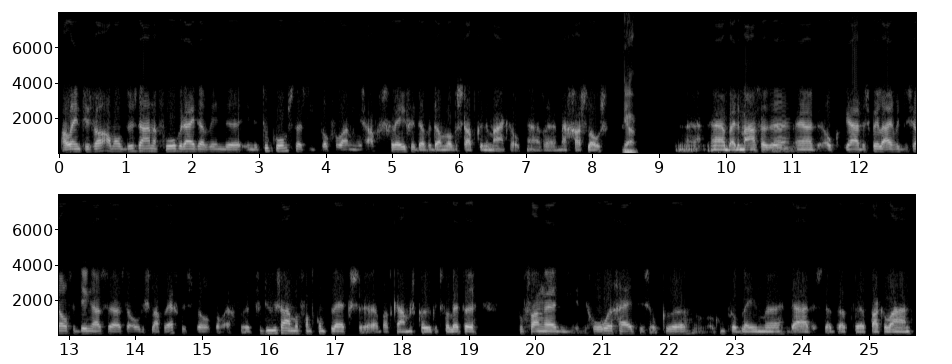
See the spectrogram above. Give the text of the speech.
Alleen het is wel allemaal dusdanig voorbereid dat we in de, in de toekomst, als die blokverwarming is afgeschreven, dat we dan wel de stap kunnen maken ook naar, naar gasloos. Ja. Eh, bij de Maas eh, eh, ook, ja, er spelen eigenlijk dezelfde dingen als, als de olieslag weg. Dus wel, wel echt het verduurzamen van het complex, eh, badkamers, keuken, toiletten vervangen. Die, die gehoorigheid is ook, eh, ook een probleem eh, daar, dus dat, dat eh, pakken we aan.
